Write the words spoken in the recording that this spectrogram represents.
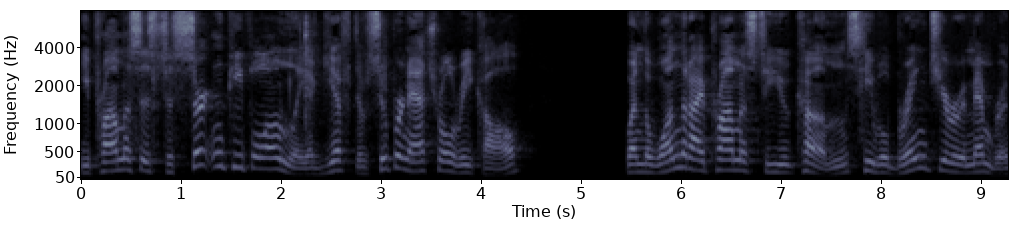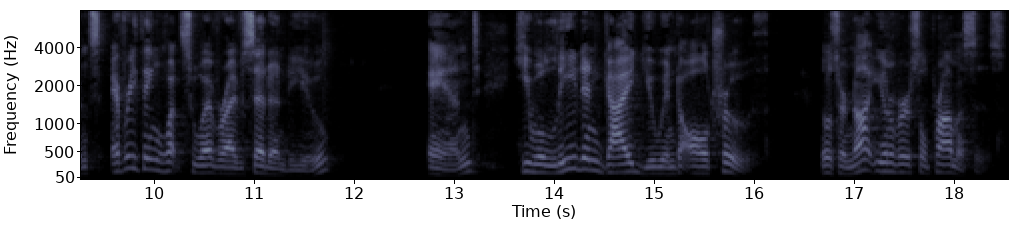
He promises to certain people only a gift of supernatural recall. When the one that I promise to you comes, he will bring to your remembrance everything whatsoever I've said unto you, and he will lead and guide you into all truth. Those are not universal promises.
